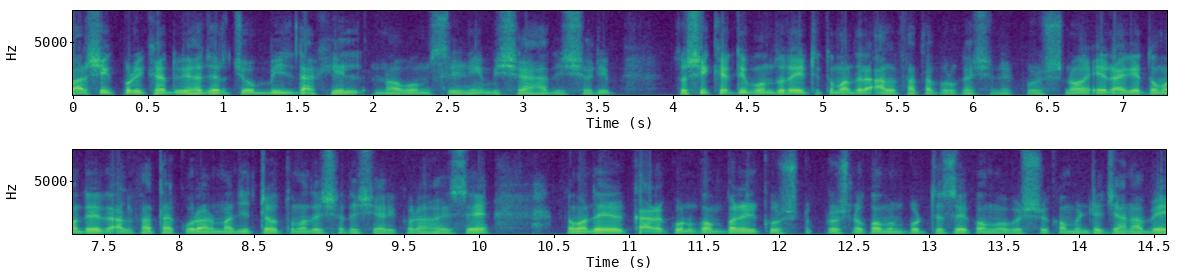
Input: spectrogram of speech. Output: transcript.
বার্ষিক পরীক্ষা দুই হাজার চব্বিশ, দাখিল নবম শ্রেণি, বিষয় হাদিস শরীফ। তো শিক্ষার্থী বন্ধুরা, এটি তোমাদের আলফাতা প্রকাশনের প্রশ্ন। এর আগে তোমাদের আলফাতা কোরআন মাজিদটাও তোমাদের সাথে শেয়ার করা হয়েছে। তোমাদের কার কোন কোম্পানির প্রশ্ন কমন পড়তেছে, কম অবশ্যই কমেন্টে জানাবে।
